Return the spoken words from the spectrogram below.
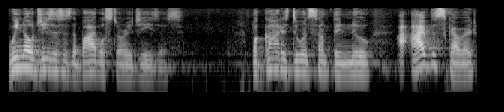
We know Jesus is the Bible story Jesus, but God is doing something new. I- have discovered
